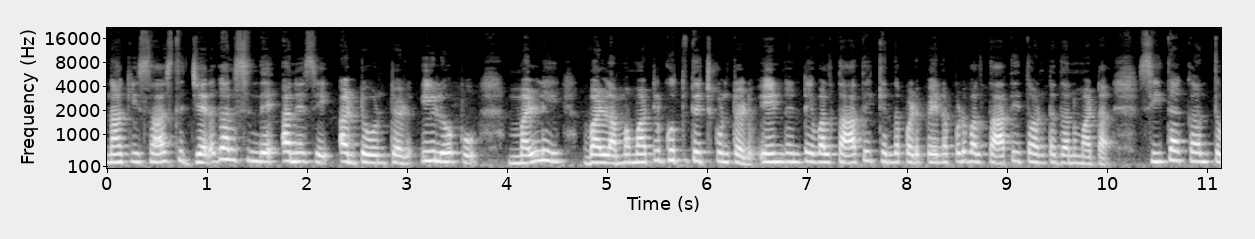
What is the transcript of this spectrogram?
నాకు ఈ శాస్తి జరగాల్సిందే అనేసి అంటూ ఉంటాడు. ఈలోపు మళ్ళీ వాళ్ళ అమ్మ మాటలు గుర్తు తెచ్చుకుంటాడు. ఏంటంటే వాళ్ళ తాతయ్య కింద పడిపోయినప్పుడు వాళ్ళ తాతయ్యతో అంటదనమాట సీతాకాంత్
